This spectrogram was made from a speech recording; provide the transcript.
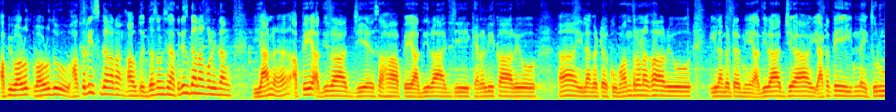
අපි වරුදු හතලිස් ගානක් හවුදු එදසමසේ හතලිස් ගණන් කොලිදං යන අපේ අධිරාජ්‍යය සහ අපේ අධිරාජ්‍යයේ කැරලිකාරයෝ ඊළඟට කුමන්ත්‍රණකාරයෝ ඊළඟට මේ අධිරාජ්‍යයා යටතේ ඉන්න ඉතුරු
